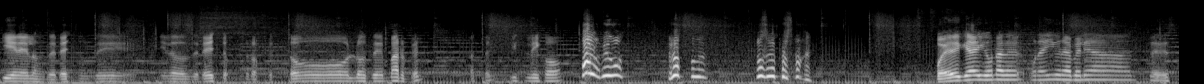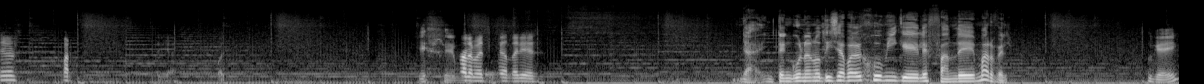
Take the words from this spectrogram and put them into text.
tiene los derechos de, tiene los derechos, se los prestó los de Marvel, y se le dijo, hola amigos, no soy el personaje. Puede que haya una, una, una pelea entre DC versus Marvel. Ese Solamente andaría ese. Ya, tengo una noticia para el Jumi que él es fan de Marvel. Ok.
